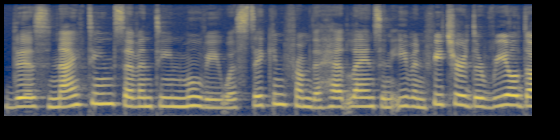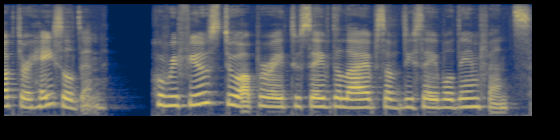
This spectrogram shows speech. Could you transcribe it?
This 1917 movie was taken from the headlines and even featured the real Dr. Haiselden, who refused to operate to save the lives of disabled infants.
